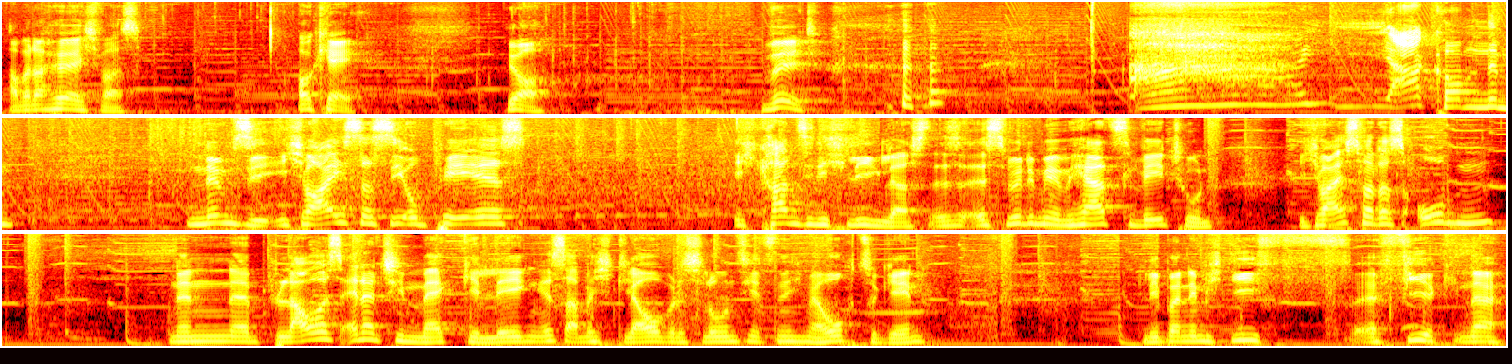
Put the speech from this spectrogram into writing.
aber da höre ich was. Okay. Ja. Wild. ah, ja, komm, nimm. Nimm sie. Ich weiß, dass sie OP ist. Ich kann sie nicht liegen lassen. Es, es würde mir im Herzen wehtun. Ich weiß zwar, dass oben ein äh, blaues Energy Mac gelegen ist, aber ich glaube, das lohnt sich jetzt nicht mehr hochzugehen. Lieber nehme ich die äh, vier... Ne,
